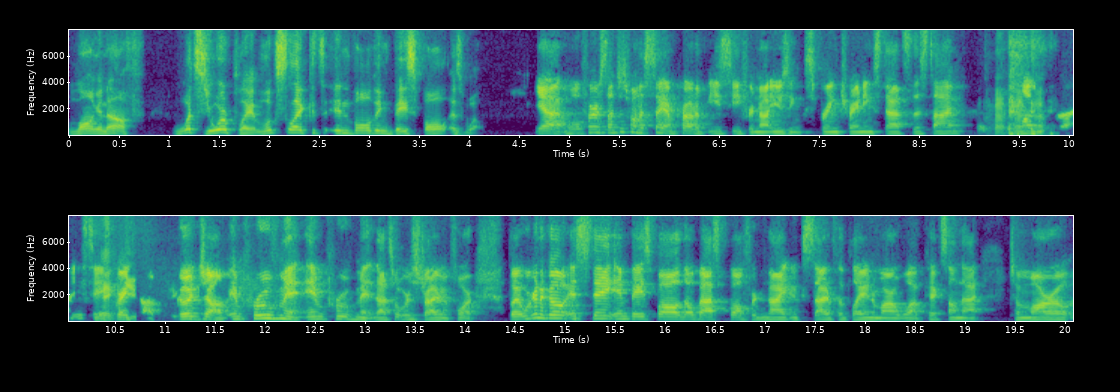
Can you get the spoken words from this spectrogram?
long enough. What's your play? It looks like it's involving baseball as well. Yeah, well, first, I just want to say I'm proud of EC for not using spring training stats this time. Love EC. Great you. job. Good job. Improvement, improvement. That's what we're striving for. But we're going to go and stay in baseball. No basketball for tonight. I'm excited for the play tomorrow. We'll have picks on that tomorrow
